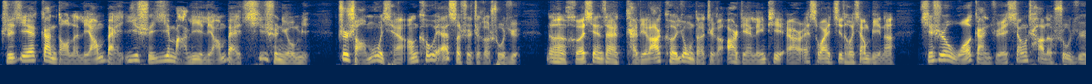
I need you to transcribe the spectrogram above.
直接干到了两百一十一马力，两百七十牛米。至少目前昂科威 S 是这个数据，那和现在凯迪拉克用的这个 2.0T LSY 机头相比呢，其实我感觉相差的数据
